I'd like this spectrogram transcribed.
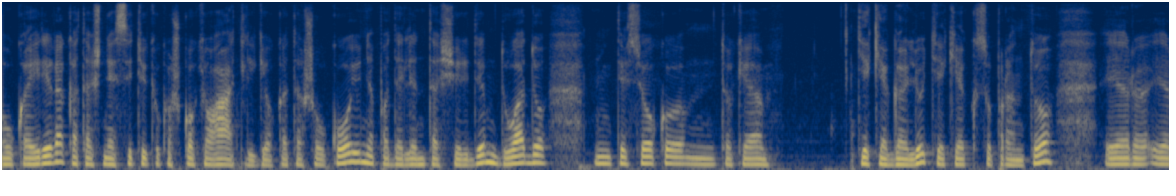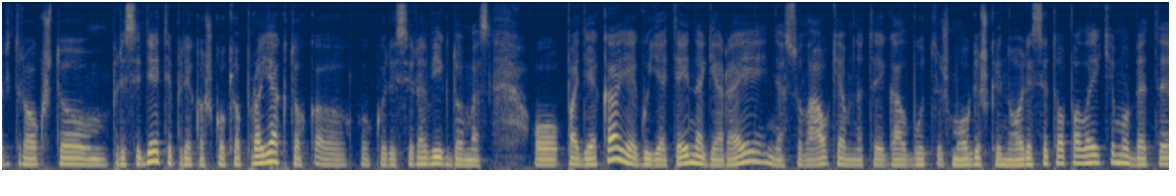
auka ir yra, kad aš nesitikiu kažkokio atlygio, kad aš aukoju nepadalintą širdim, duodu tiesiog tokia tiek, kiek galiu, tiek, kiek suprantu ir, ir trokštų prisidėti prie kažkokio projekto, kuris yra vykdomas. O padėka, jeigu jie ateina gerai, nesulaukiam, na tai galbūt žmogiškai norisi to palaikymo, bet e,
